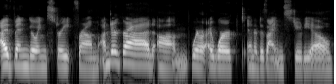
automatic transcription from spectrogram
I've been going straight from undergrad, um, where I worked in a design studio,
